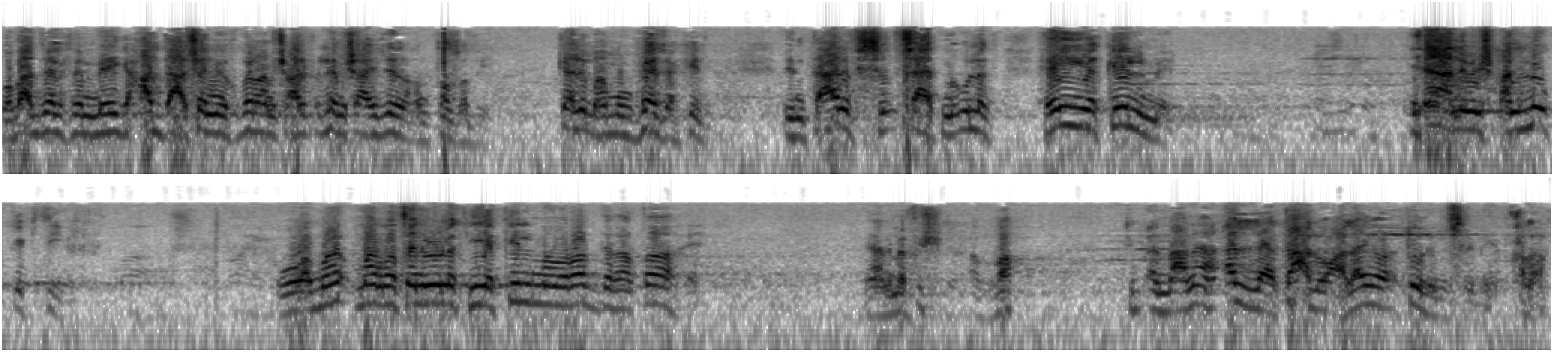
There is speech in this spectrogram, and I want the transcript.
وبعد ذلك لما يجي حد عشان يخبرها مش عارف ليه مش عايزين العنطزة دي. كلمة موجزة كده. أنت عارف ساعة ما يقول لك هي كلمة. يعني مش هنلوك كتير. ومرة ثانية يقول لك هي كلمة ورد غطاها. يعني ما فيش الله. تبقى معناها ألا تعلوا علي وأتوني مسلمين. خلاص.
